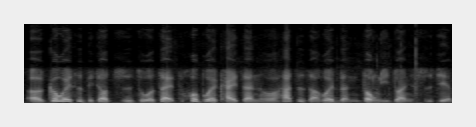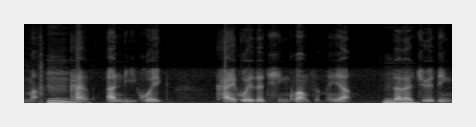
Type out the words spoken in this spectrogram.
呃各位是比较执着在会不会开战的话，他至少会冷冻一段时间嘛，嗯，看安理会开会的情况怎么样，再来决定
